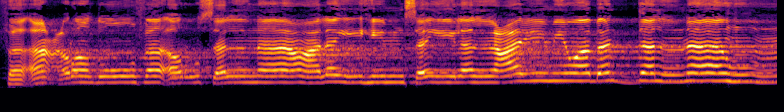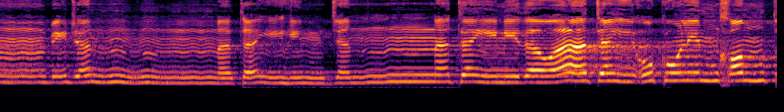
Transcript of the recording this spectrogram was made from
فأعرضوا فأرسلنا عليهم سيل العلم وبدلناهم بجنتيهم. جنتين ذواتي أكل خمط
